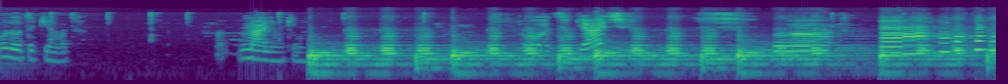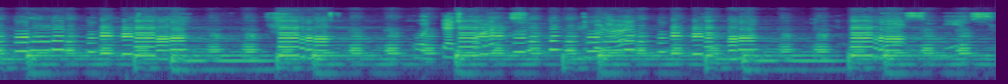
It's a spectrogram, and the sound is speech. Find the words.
Буду таким вот маленьким. Вот, пять. А... Вот, пять coins. Набираем. Вниз, вниз.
